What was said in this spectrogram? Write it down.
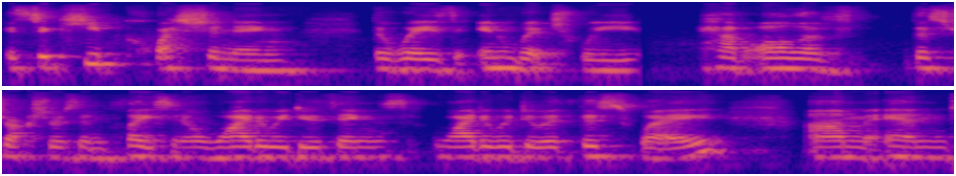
is to keep questioning the ways in which we have all of the structures in place. You know why do we do things why do we do it this way? Um, and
